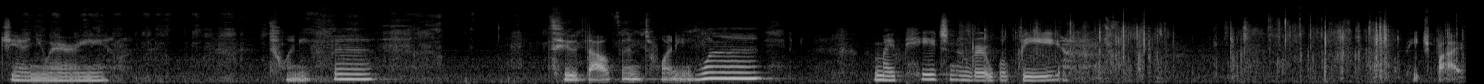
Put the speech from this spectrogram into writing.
January 25th, 2021. My page number will be page five.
